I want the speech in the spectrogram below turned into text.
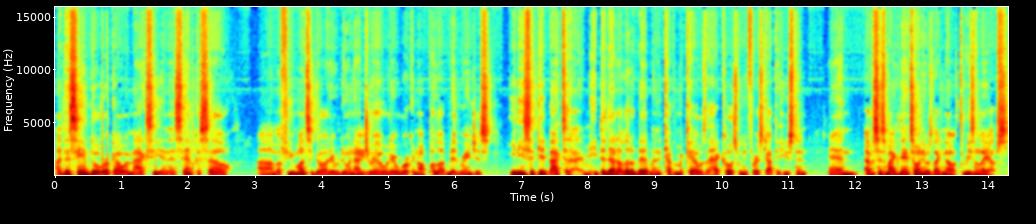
I did see him do a workout with Maxey and, and Sam Cassell um, a few months ago. They were doing that Mhm. drill where they were working on pull up mid ranges. He needs to get back to that. I mean, he did that a little bit when Kevin McHale was the head coach when he first got to Houston. And ever since Mike D'Antoni was like, no, threes and layups.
